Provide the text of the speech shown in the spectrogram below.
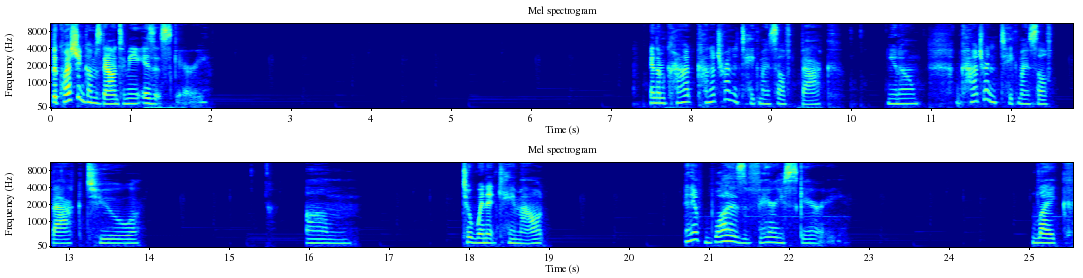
The question comes down to me, is it scary? And I'm kind of, kind of trying to take myself back, you know? I'm kind of trying to take myself back to um to when it came out. And it was very scary. Like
